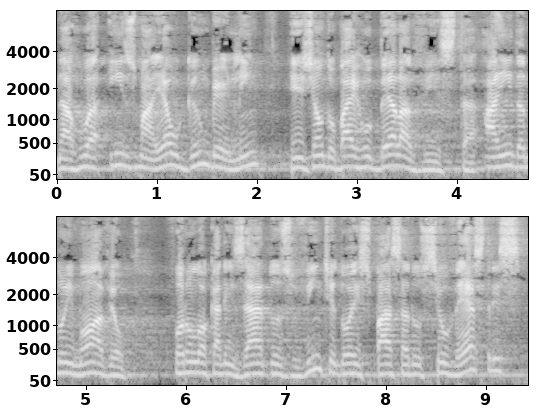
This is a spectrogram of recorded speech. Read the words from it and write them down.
na rua Ismael Gamberlin, região do bairro Bela Vista. Ainda no imóvel foram localizados 22 pássaros silvestres.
